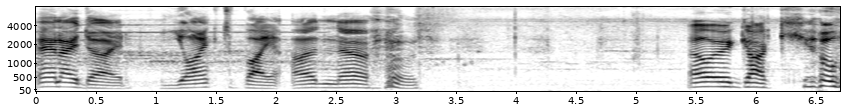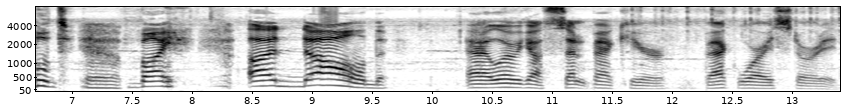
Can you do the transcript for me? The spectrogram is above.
And I died. Yoinked by unknown. Oh, I got killed by unknown. And I literally got sent back here. Back where I started.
